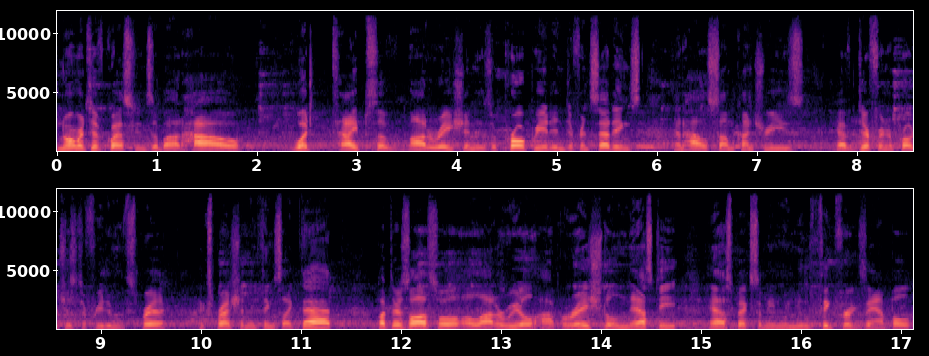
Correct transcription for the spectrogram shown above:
normative questions about how, what types of moderation is appropriate in different settings and how some countries have different approaches to freedom of expression and things like that. But there's also a lot of real operational nasty aspects. I mean, when you think, for example,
